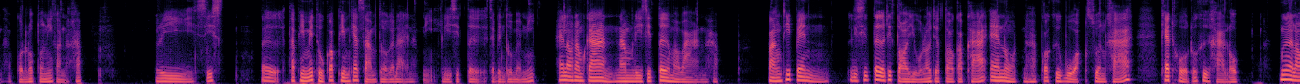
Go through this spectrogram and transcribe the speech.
นะครับกดลบตรงนี้ก่อนนะครับ resistor ถ้าพิมพ์ไม่ถูกก็พิมพ์แค่ 3 ตัวก็ได้นะนี่ resistor จะเป็นตัวแบบนี้ ให้เราทำการนำ resistor มาวางนะครับ ฝั่งที่เป็น resistor ที่ต่ออยู่ เราจะต่อกับขา anode นะครับ ก็คือบวกส่วนขา cathode ก็คือขาลบ เมื่อเรา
